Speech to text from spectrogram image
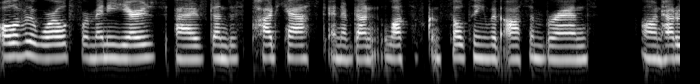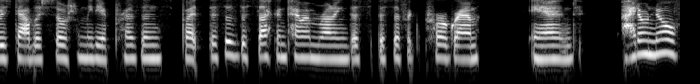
all over the world for many years. I've done this podcast and I've done lots of consulting with awesome brands on how to establish social media presence. But this is the second time I'm running this specific program. And I don't know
